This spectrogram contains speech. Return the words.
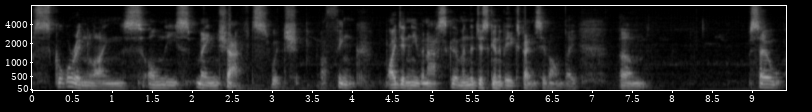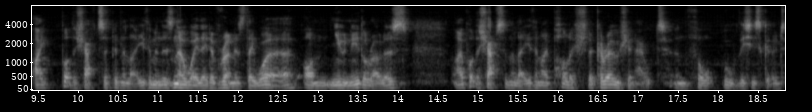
scoring lines on these main shafts, which I think I didn't even ask them, and they're just going to be expensive, aren't they? Um, so I put the shafts up in the lathe. I mean, there's no way they'd have run as they were on new needle rollers. I put the shafts in the lathe and I polished the corrosion out and thought, oh, this is good.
